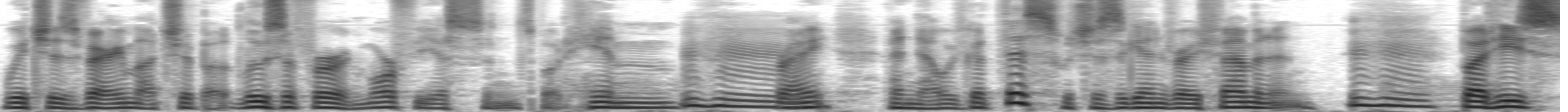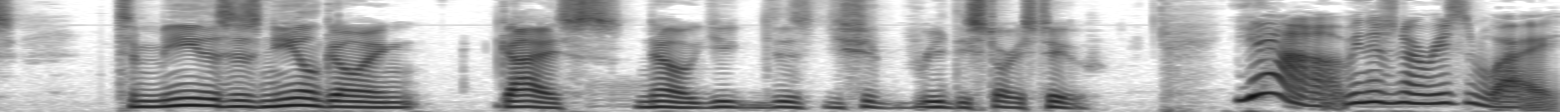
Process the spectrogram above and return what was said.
which is very much about Lucifer and Morpheus, and it's about him, right? And now we've got this, which is again very feminine. Mm-hmm. But he's, to me, this is Neil going, guys, no, you this, you should read these stories too. Yeah, I mean, there's no reason why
